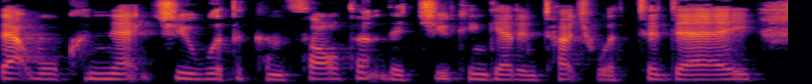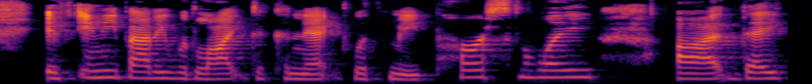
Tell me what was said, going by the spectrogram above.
that will connect you with a consultant that you can get in touch with today. If anybody would like to connect with me personally, uh, they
